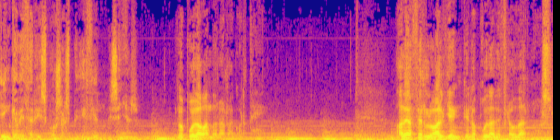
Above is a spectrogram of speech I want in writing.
¿Encabezaréis vos la expedición, mi señor? No puedo abandonar la corte. Ha de hacerlo alguien que no pueda defraudarnos.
